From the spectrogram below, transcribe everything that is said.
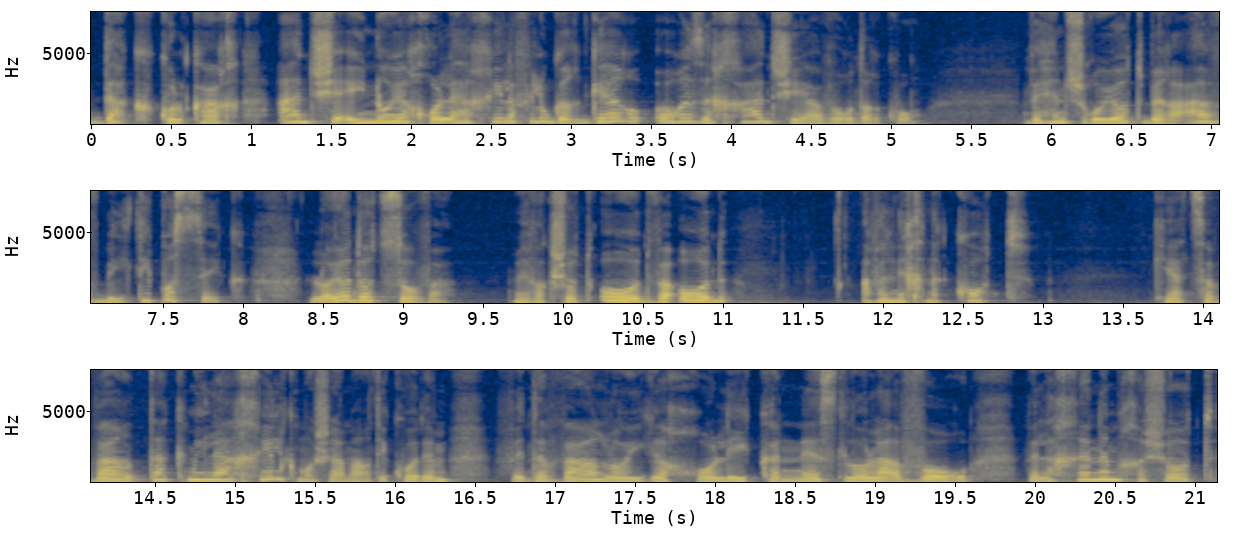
דק כל כך עד שאינו יכול להכיל אפילו גרגר אורז אחד שיעבור דרכו. והן שרויות ברעב בלתי פוסק, לא יודעות שובע, מבקשות עוד ועוד, אבל נחנקות. כי הצוואר דק מלהכיל, כמו שאמרתי קודם, ודבר לא יכול להיכנס, לא לעבור, ולכן הן חשות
